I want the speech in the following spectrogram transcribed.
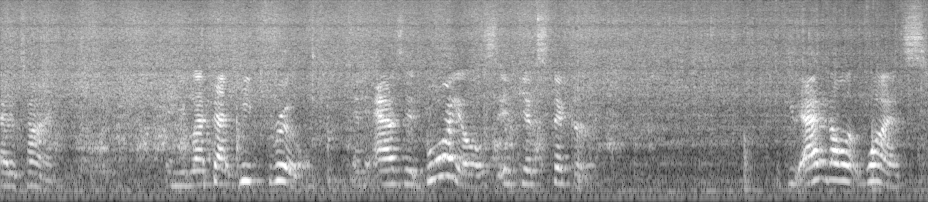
at a time. And you let that heat through. And as it boils, it gets thicker. If you add it all at once,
